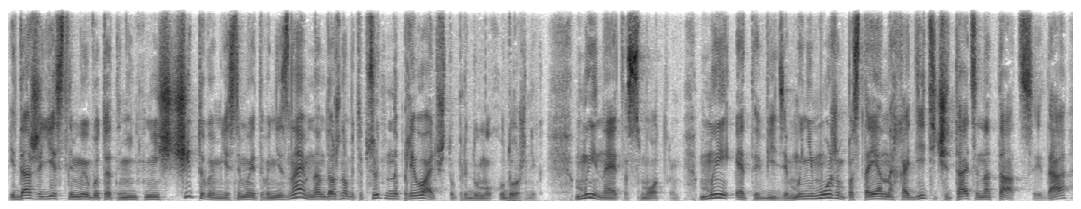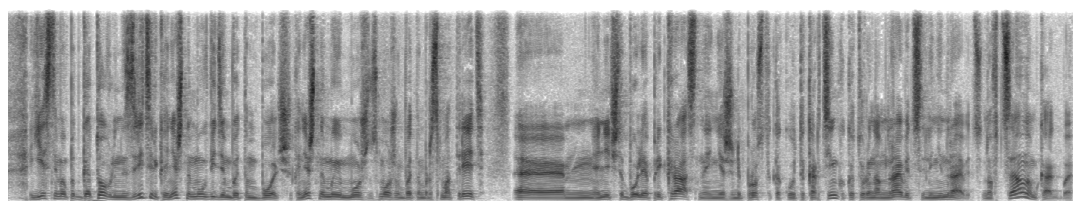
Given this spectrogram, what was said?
И даже если мы вот это не, не считываем, если мы этого не знаем, нам должно быть абсолютно наплевать, что придумал художник. Мы на это смотрим, мы это видим, мы не можем постоянно постоянно ходить и читать аннотации, да. Если мы подготовленный зритель, конечно, мы увидим в этом больше. Конечно, мы мож, сможем в этом рассмотреть э, нечто более прекрасное, нежели просто какую-то картинку, которая нам нравится или не нравится. Но в целом, как бы,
